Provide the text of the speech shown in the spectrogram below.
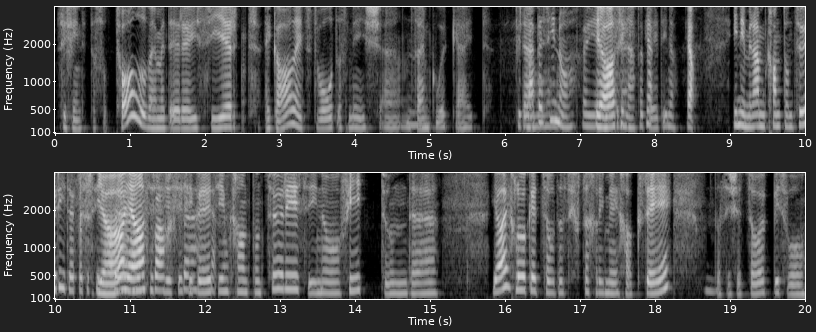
sie finden das so toll, wenn man realisiert, egal jetzt wo das man ist, äh, und es einem gut geht. Leben sie noch? Ja, sie leben beide noch, ja. Ich nehme an, im Kanton Zürich, dort, wo seid, Ja, äh, ja, sie, sie sind beide ja. im Kanton Zürich, sind noch fit und äh, ja, ich schaue jetzt so, dass ich es ein bisschen mehr sehen kann. Das ist jetzt so etwas, was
